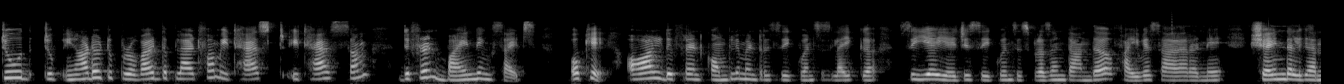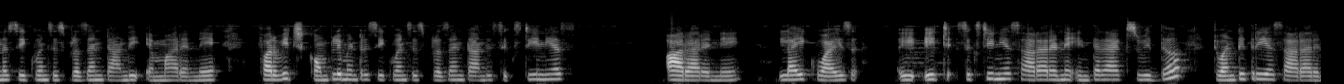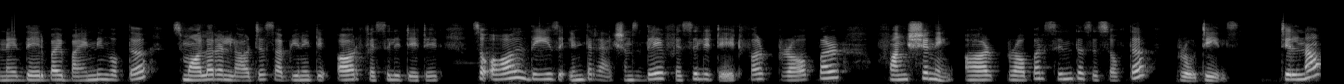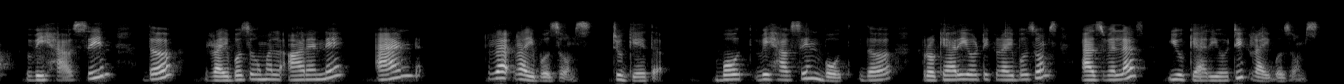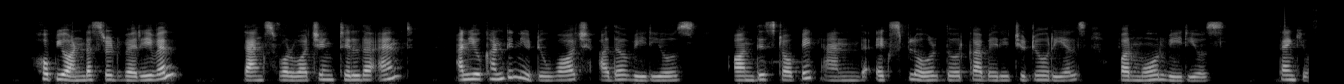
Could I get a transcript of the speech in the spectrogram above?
to, to in order to provide the platform it has it has some different binding sites okay all different complementary sequences like uh, CAAG sequence is present on the 5S rRNA Shine-Dalgarno sequence is present on the mRNA for which complementary sequence is present on the 16S rRNA likewise it 16s rRNA interacts with the 23s rRNA, thereby binding of the smaller and larger subunit are facilitated. So all these interactions they facilitate for proper functioning or proper synthesis of the proteins. Till now we have seen the ribosomal RNA and ribosomes together both we have seen both the prokaryotic ribosomes as well as eukaryotic ribosomes. Hope you understood very well. Thanks for watching till the end and you continue to watch other videos on this topic and explore Dorka Beri tutorials for more videos. Thank you.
